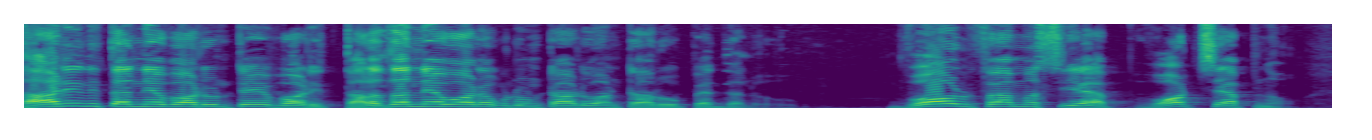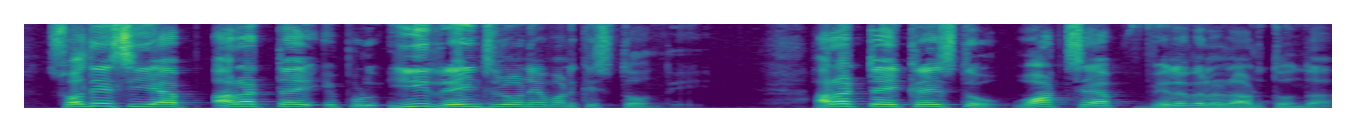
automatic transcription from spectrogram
తాడిని తన్నేవాడుంటే వాడి తలదన్నేవాడు ఒకడు ఉంటాడు అంటారు పెద్దలు. వరల్డ్ ఫేమస్ యాప్ వాట్సాప్ను స్వదేశీ యాప్ అరట్టై ఇప్పుడు ఈ రేంజ్లోనే వణికిస్తోంది. అరట్టై క్రేజ్తో వాట్సాప్ విలవిలలాడుతోందా?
